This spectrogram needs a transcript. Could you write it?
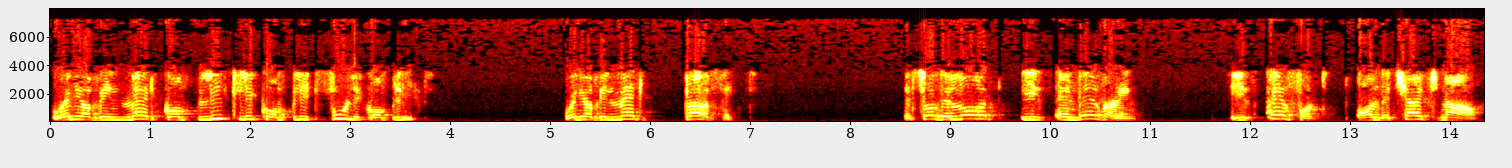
when you have been made completely complete, fully complete, when you have been made perfect. And so the Lord is endeavoring his effort on the church now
